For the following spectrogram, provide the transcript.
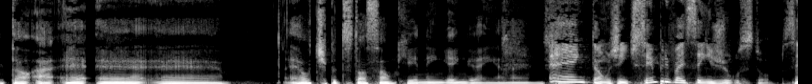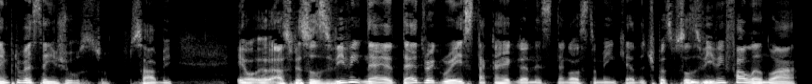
Então, ah, é, é, é, é o tipo de situação que ninguém ganha, né? Enfim. É, então, gente, sempre vai ser injusto. Sempre vai ser injusto, sabe? Eu, eu- as pessoas vivem, né? Até Drag Race tá carregando esse negócio também, que é do tipo, as pessoas vivem falando, ah,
